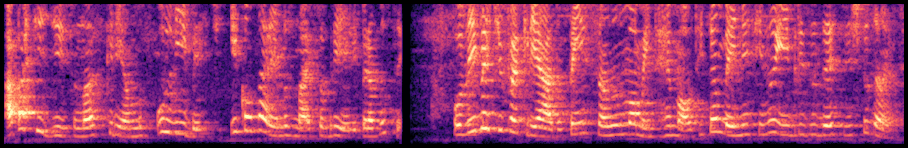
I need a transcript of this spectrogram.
A partir disso, nós criamos o Liberty e contaremos mais sobre ele para você. O Liberty foi criado pensando no momento remoto e também no ensino híbrido desses estudantes.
